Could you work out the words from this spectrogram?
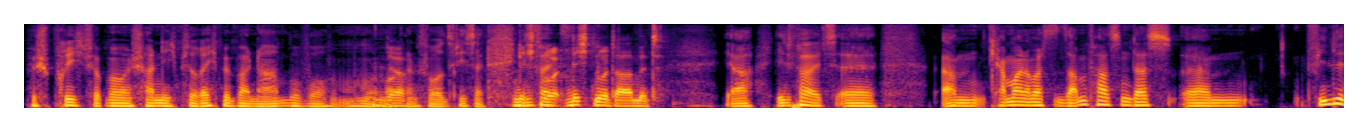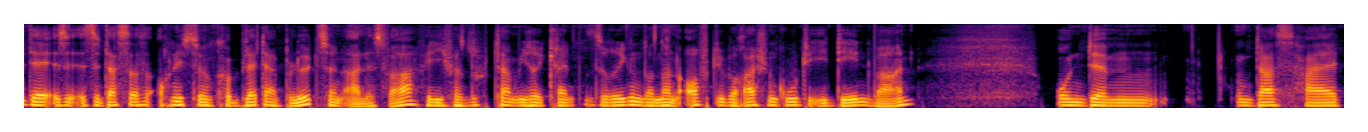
bespricht, wird man wahrscheinlich zu Recht mit Bananen beworfen, muss man ja. ganz vorsichtig sein. Nicht nur, nicht nur damit. Ja, jedenfalls äh, ähm, kann man aber zusammenfassen, dass ähm, viele der, ist, ist, dass das auch nicht so ein kompletter Blödsinn alles war, wie die versucht haben, ihre Grenzen zu regeln, sondern oft überraschend gute Ideen waren. Und, ähm, und das halt,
